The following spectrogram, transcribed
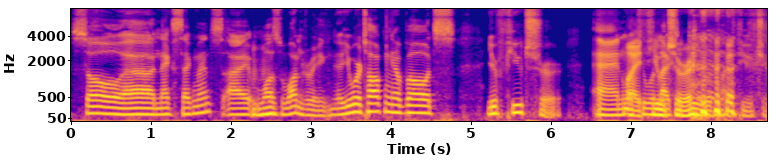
So uh, next segment, I Mhm. was wondering, you were talking about your future and My what you would future. like to do with my future.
